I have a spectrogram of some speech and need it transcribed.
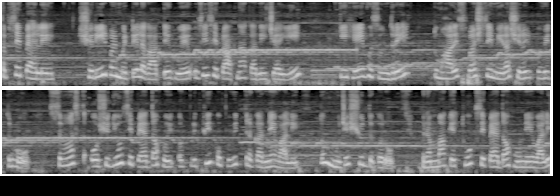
सबसे पहले शरीर पर मिट्टी लगाते हुए उसी से प्रार्थना करनी चाहिए कि हे वसुंधरे तुम्हारे स्पर्श से मेरा शरीर पवित्र हो। समस्त औषधियों से पैदा हुई और पृथ्वी को पवित्र करने वाले, तुम मुझे शुद्ध करो। ब्रह्मा के थूक से पैदा होने वाले,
